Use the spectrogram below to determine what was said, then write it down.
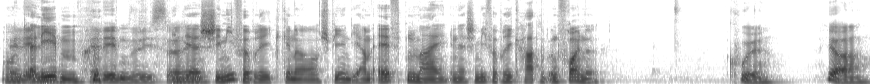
und erleben. Erleben, würde ich sagen. In der Chemiefabrik, genau, spielen die am 11. Mai in der Chemiefabrik Hartmut und Freunde. cool. Ja,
